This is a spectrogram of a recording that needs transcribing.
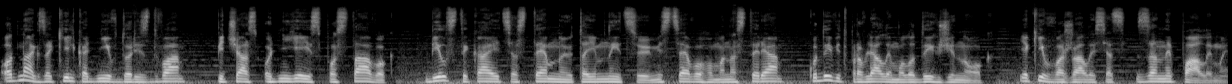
Однак за кілька днів до Різдва, під час однієї з поставок, Біл стикається з темною таємницею місцевого монастиря, куди відправляли молодих жінок, які вважалися занепалими.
